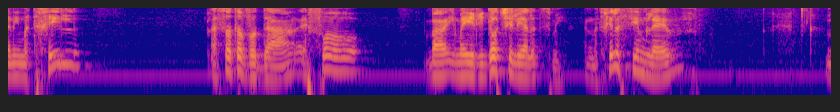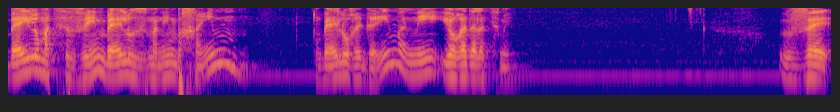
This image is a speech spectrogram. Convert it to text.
אני מתחיל לעשות עבודה איפה, עם הירידות שלי על עצמי. אני מתחיל לשים לב באילו מצבים, באילו זמנים בחיים, באילו רגעים אני יורד על עצמי. ואני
